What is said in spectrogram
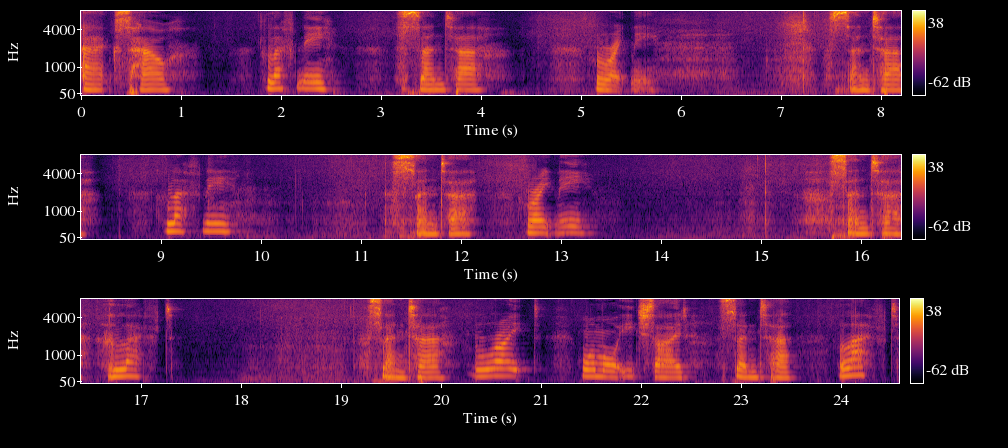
Exhale. Left knee. Center. Right knee. Center. Left knee. Center. Right knee center left, center right, one more each side, center left,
